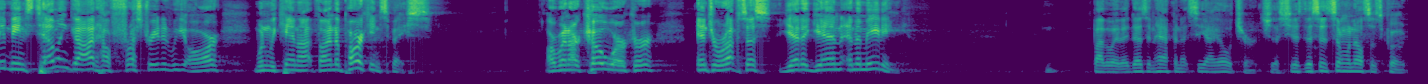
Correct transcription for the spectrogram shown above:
it means telling God how frustrated we are when we cannot find a parking space or when our coworker interrupts us yet again in a meeting. By the way, that doesn't happen at CIL church. Just, this is someone else's quote.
